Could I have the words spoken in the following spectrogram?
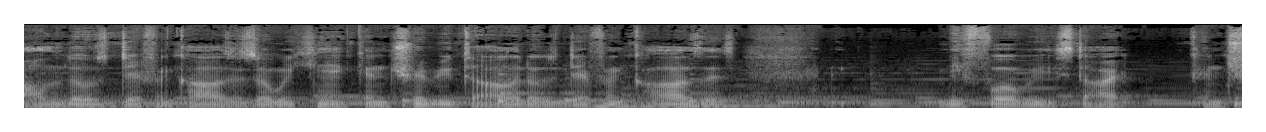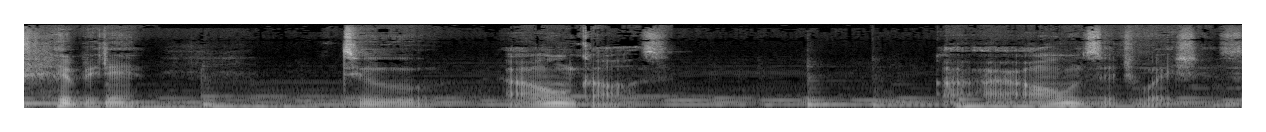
all of those different causes, or we can't contribute to all of those different causes before we start contributing to our own cause, our, our own situations.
